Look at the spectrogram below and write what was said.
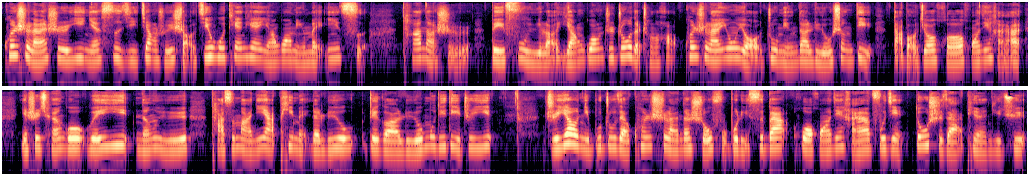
昆士兰是一年四季降水少，几乎天天阳光明媚，因此它呢是被赋予了“阳光之州”的称号。昆士兰拥有著名的旅游胜地大堡礁和黄金海岸，也是全国唯一能与塔斯马尼亚媲美的旅游这个旅游目的地之一。只要你不住在昆士兰的首府布里斯班或黄金海岸附近，都是在偏远地区。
